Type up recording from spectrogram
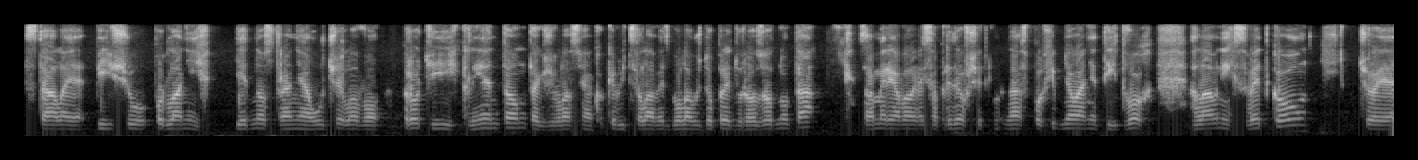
stále píšu podľa nich jednostranne a účelovo proti ich klientom, takže vlastne ako keby celá vec bola už dopredu rozhodnutá. Zameriavali sa predovšetkým na spochybňovanie tých dvoch hlavných svetkov, čo je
